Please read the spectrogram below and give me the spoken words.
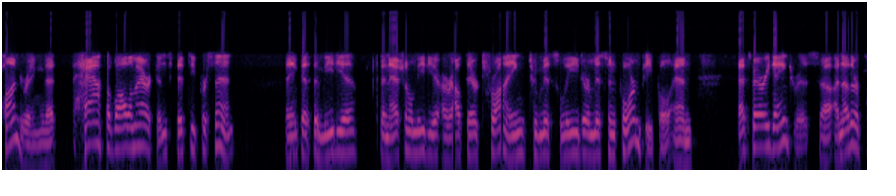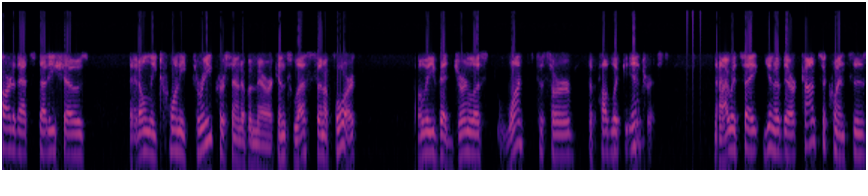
pondering. That half of all Americans, 50%, think that the media, the national media, are out there trying to mislead or misinform people, and that's very dangerous. Uh, another part of that study shows that only 23% of Americans, less than a fourth, believe that journalists want to serve the public interest. I would say, you know, there are consequences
